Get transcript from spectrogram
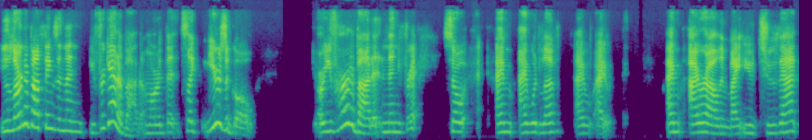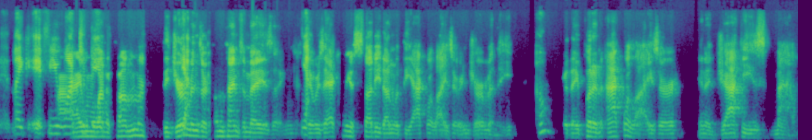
you learn about things and then you forget about them, or that it's like years ago, or you've heard about it and then you forget. So I'm, I would love, I, I, I'm Ira. I'll invite you to that. Like if you want I to be, want to come. The Germans yeah. are sometimes amazing. Yeah. There was actually a study done with the aqualizer in Germany oh. where they put an aqualizer in a jockey's mouth.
